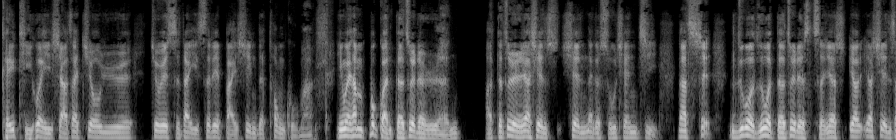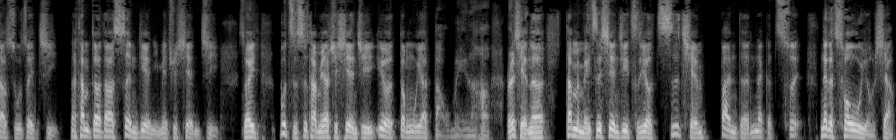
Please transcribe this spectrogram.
可以体会一下，在旧约旧约时代以色列百姓的痛苦嘛，因为他们不管得罪的人。啊，得罪人要献献那个赎千祭，那献如果如果得罪了神，要要要献上赎罪祭，那他们都要到圣殿里面去献祭，所以不只是他们要去献祭，又有动物要倒霉了哈，而且呢，他们每次献祭只有之前犯的那个错那个错误有效。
